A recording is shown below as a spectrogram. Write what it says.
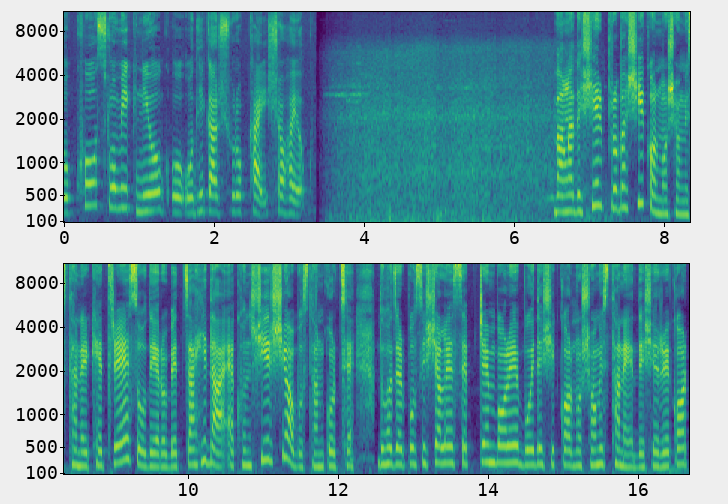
দক্ষ শ্রমিক নিয়োগ ও অধিকার সুরক্ষায় সহায়ক। বাংলাদেশের প্রবাসী কর্মসংস্থানের ক্ষেত্রে সৌদি আরবের চাহিদা এখন শীর্ষে অবস্থান করছে। দু হাজার পঁচিশ সালে সেপ্টেম্বরে বৈদেশিক কর্মসংস্থানে দেশের রেকর্ড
